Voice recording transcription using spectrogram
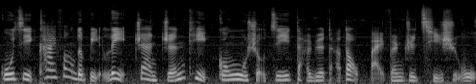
估计开放的比例占整体公务手机大约达到百分之七十五。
